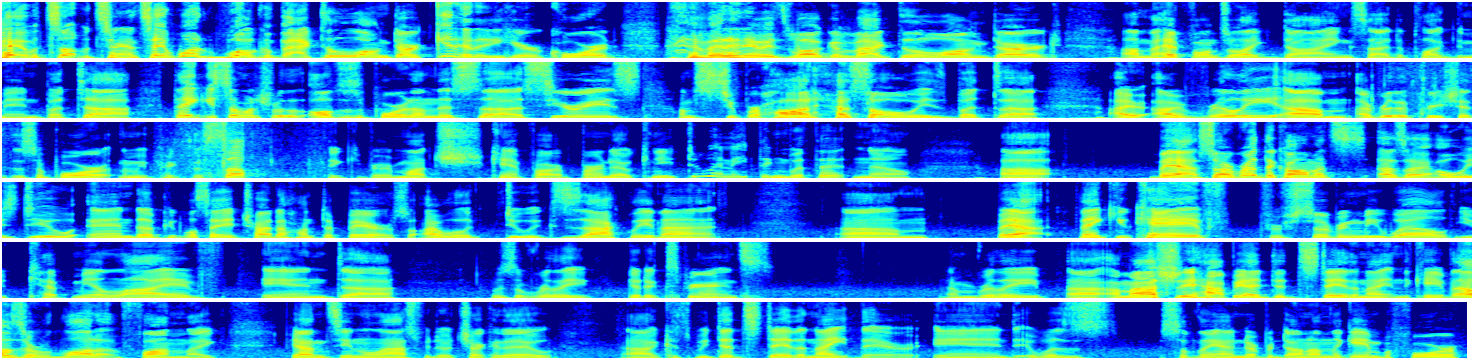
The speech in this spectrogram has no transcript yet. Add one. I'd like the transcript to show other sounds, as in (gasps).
Hey, what's up? It's Aaron. Say what? Welcome back to the Long Dark. Get out of here, cord. (laughs) but anyways, welcome back to the Long Dark. Um, my headphones are like dying, so I had to plug them in. But uh, thank you so much for the, all the support on this uh, series. I'm super (laughs) hot as always, but uh, I, I really um, I really appreciate the support. Let me pick this up. Thank you very much. Campfire burned out. Can you do anything with it? No. Uh, but yeah, so I read the comments as I always do, and uh, people say try to hunt a bear, so I will do exactly that. Um, but yeah, thank you, Cave, for serving me well. You kept me alive, and uh, it was a really good experience. I'm really, uh, I'm actually happy I did stay the night in the cave. That was a lot of fun. Like, if you haven't seen the last video, check it out. Because uh, we did stay the night there, and it was something I've never done on the game before.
